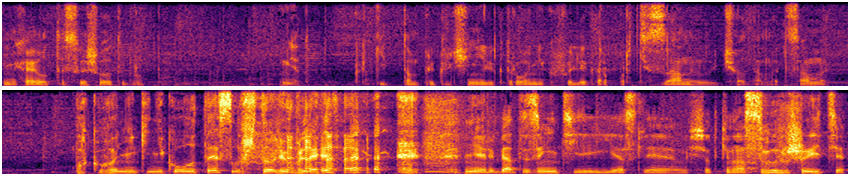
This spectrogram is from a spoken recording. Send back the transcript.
Михаил, ты слышал эту группу? Нет. Какие-то там приключения электроников, электропартизаны, что там, это самое? Поклонники Николы Теслы, что ли, блядь? Не, ребята, извините, если вы все-таки нас слушаете,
